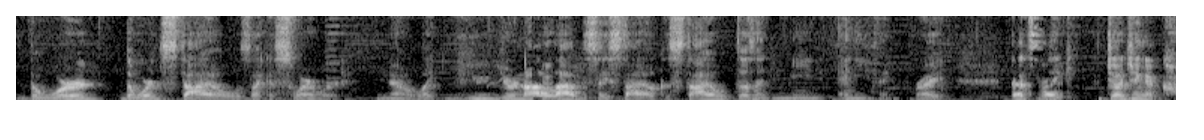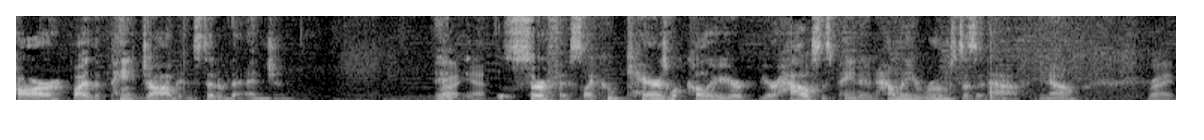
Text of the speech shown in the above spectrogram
the word the word style was like a swear word. You know, like you you're not allowed to say style because style doesn't mean anything, right? That's like judging a car by the paint job instead of the engine. Right, yeah. The surface, like who cares what color your your house is painted? How many rooms does it have? You know. Right.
